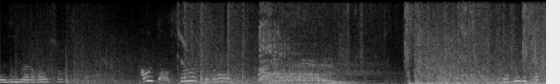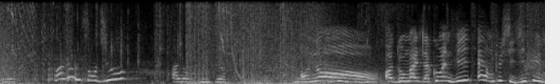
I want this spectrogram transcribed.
Oh, Vas-y, va le rush. hein. Ah oui, t'es en solo, c'est vrai. Pas solo. Ah non, ils sont duo Ah non, j'ai peur. Oh non Oh dommage, il a combien de vie Eh, en plus il diffuse.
